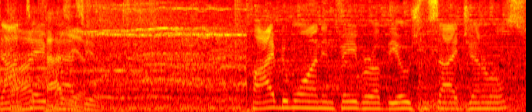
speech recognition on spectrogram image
Dante Don Pazio. Pazio. Five to one in favor of the Oceanside Generals.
